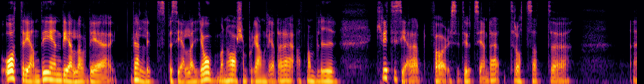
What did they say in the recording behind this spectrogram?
återigen det är en del av det väldigt speciella jobb man har som programledare att man blir kritiserad för sitt utseende trots att eh, eh,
